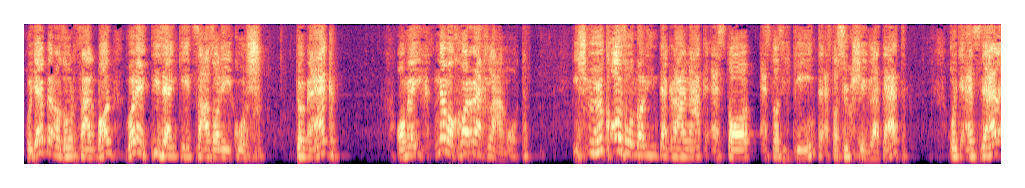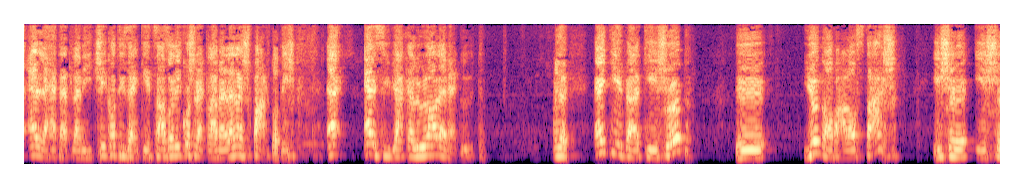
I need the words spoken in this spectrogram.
hogy ebben az országban van egy 12%-os tömeg, amelyik nem akar reklámot. És ők azonnal integrálnák ezt, a, ezt az igényt, ezt a szükségletet, hogy ezzel ellehetetlenítsék a 12%-os reklámellenes pártot, és e, elszívják előle a levegőt. Egy évvel később ö, jön a választás, és, és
